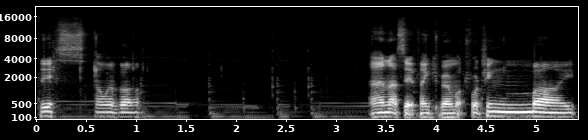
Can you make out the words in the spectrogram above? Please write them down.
this, however. And that's it. Thank you very much for watching. Bye.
